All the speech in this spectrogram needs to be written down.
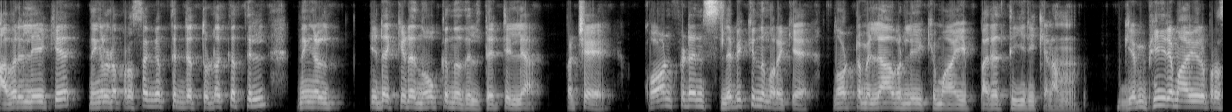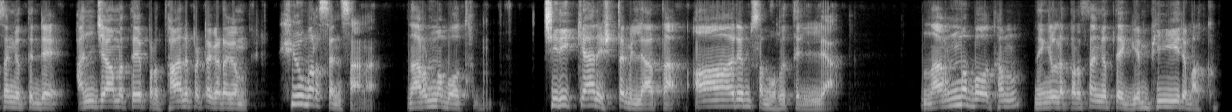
അവരിലേക്ക് നിങ്ങളുടെ പ്രസംഗത്തിന്റെ തുടക്കത്തിൽ നിങ്ങൾ ഇടയ്ക്കിടെ നോക്കുന്നതിൽ തെറ്റില്ല. പക്ഷേ കോൺഫിഡൻസ് ലഭിക്കുന്ന മുറയ്ക്ക് നോട്ടം എല്ലാവരിലേക്കുമായി പരത്തിയിരിക്കണം. ഗംഭീരമായ ഒരു പ്രസംഗത്തിന്റെ അഞ്ചാമത്തെ പ്രധാനപ്പെട്ട ഘടകം ഹ്യൂമർ സെൻസ് ആണ് നർമ്മബോധം. ചിരിക്കാൻ ഇഷ്ടമില്ലാത്ത ആരും സമൂഹത്തിലില്ല. നർമ്മബോധം നിങ്ങളുടെ പ്രസംഗത്തെ ഗംഭീരമാക്കും.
